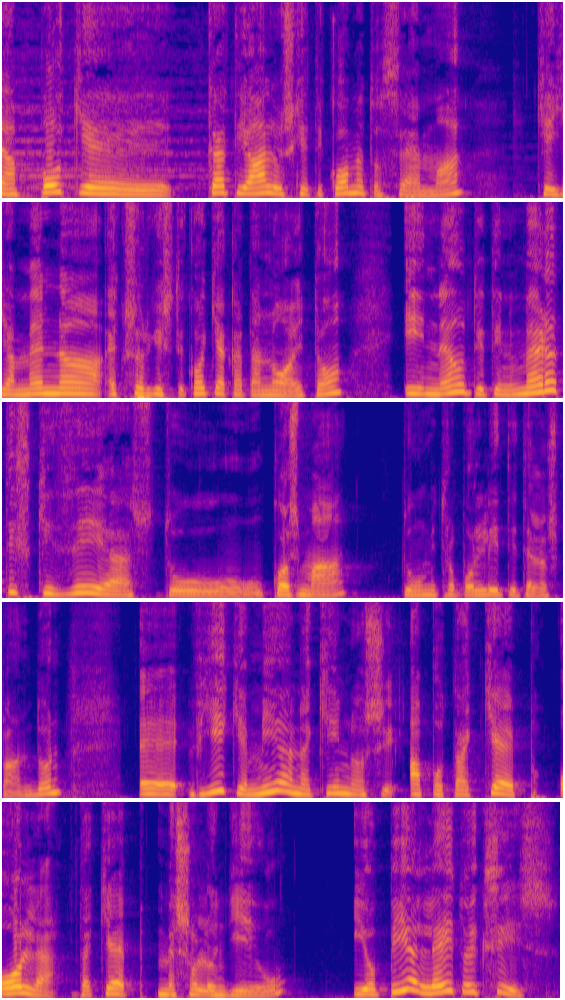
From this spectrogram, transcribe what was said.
Να πω και κάτι άλλο σχετικό με το θέμα και για μένα εξοργιστικό και ακατανόητο είναι ότι την ημέρα της κηδείας του Κοσμά, του Μητροπολίτη τέλος πάντων, ε, βγήκε μία ανακοίνωση από τα ΚΕΠ, όλα τα ΚΕΠ Μεσολογγίου, η οποία λέει το εξής.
